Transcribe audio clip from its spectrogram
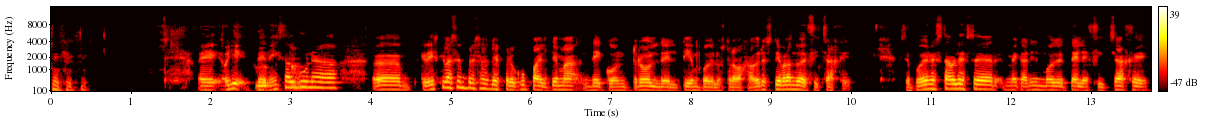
Eh, oye, ¿tenéis alguna... Eh, ¿Creéis que a las empresas les preocupa el tema de control del tiempo de los trabajadores? Estoy hablando de fichaje. ¿Se pueden establecer mecanismos de telefichaje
